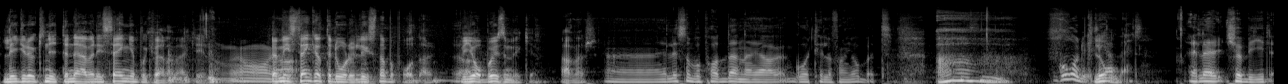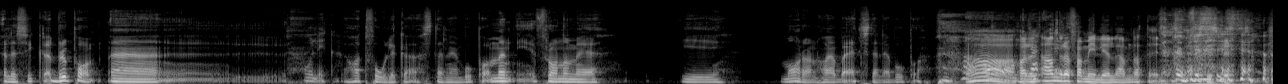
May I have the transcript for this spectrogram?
Ligger du och knyter näven i sängen på kvällarna, Krille? Ja, Jag misstänker att det är då du lyssnar på poddar. Vi jobbar ju så mycket annars. Eh, Jag lyssnar på podden när jag går till och från jobbet. Ah, Går du till Klokt. jobbet? Eller kör bil eller cyklar. Beror på. Eh, Olika. Jag har två olika ställen jag bor på. Men från och med i morgon har jag bara ett ställe jag bor på. ah, har den andra familjen lämnat dig?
